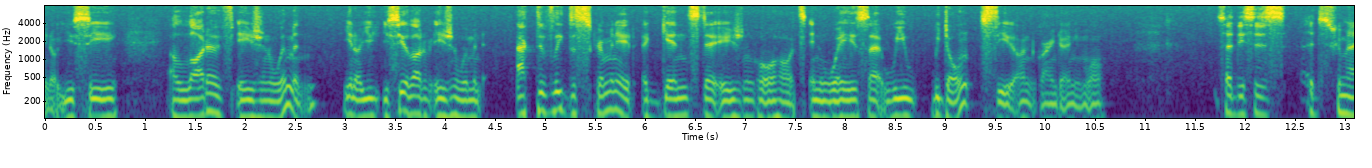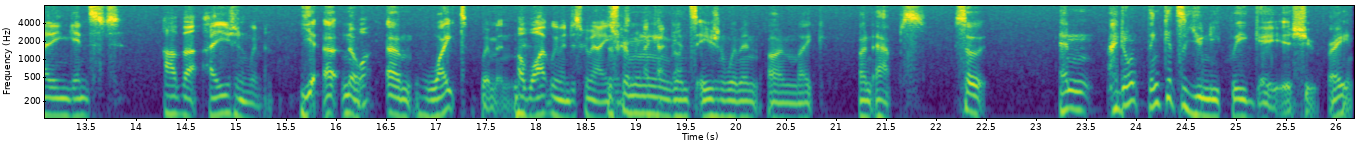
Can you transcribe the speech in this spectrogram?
you know, you see a lot of Asian women, you know, you, you see a lot of Asian women actively discriminate against their Asian cohorts in ways that we, we don't see on Grindr anymore. So this is uh, discriminating against other Asian women. Yeah, uh, no, um, white women. Oh, white women discriminating discriminating against, okay, against Asian women on like on apps. So, and I don't think it's a uniquely gay issue, right?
